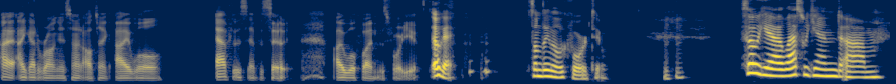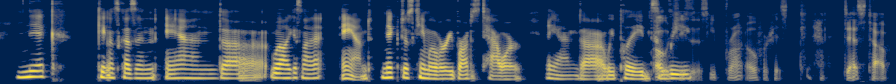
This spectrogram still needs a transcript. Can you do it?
I, I got it wrong and it's not Altec. I will after this episode, I will find this for you. Okay. Something to look forward to. Mhm. So yeah, last weekend, um, Nick, Caitlin's cousin, and uh well, I guess not and Nick just came over, he brought his tower, and uh we played Oh League. Jesus! He brought over his desktop.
